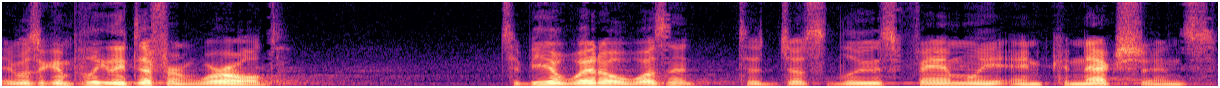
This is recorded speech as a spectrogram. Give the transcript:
It was a completely different world. To be a widow wasn't to just lose family and connections,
